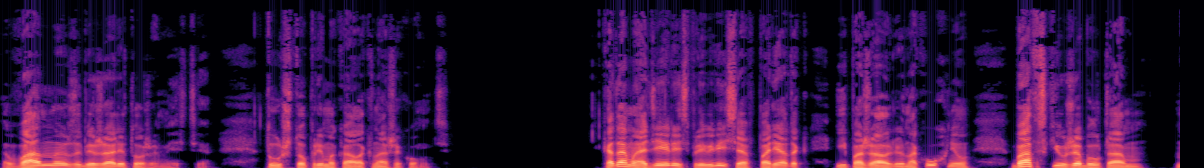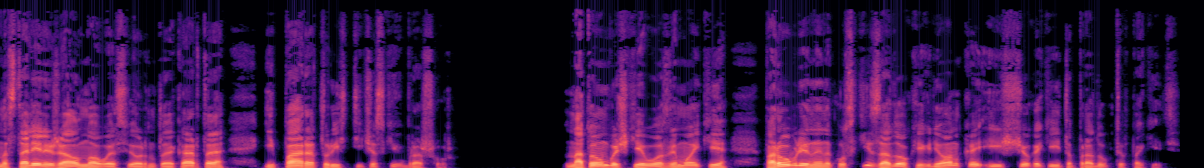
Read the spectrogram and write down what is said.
В ванную забежали тоже вместе ту, что примыкала к нашей комнате. Когда мы оделись, привели себя в порядок и пожаловали на кухню, Бабский уже был там. На столе лежала новая свернутая карта и пара туристических брошюр. На тумбочке возле мойки порубленный на куски задок ягненка и еще какие-то продукты в пакете.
